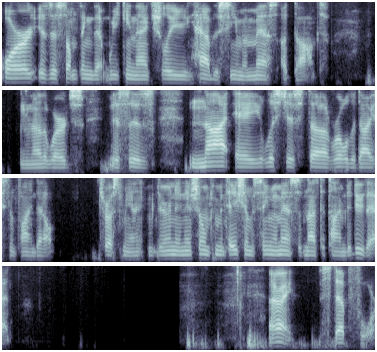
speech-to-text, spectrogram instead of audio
Or is this something that we can actually have the CMMS adopt? In other words, this is not a let's just uh, roll the dice and find out. Trust me, during the initial implementation of CMMS is not the time to do that. All right, step four,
